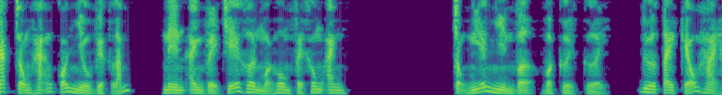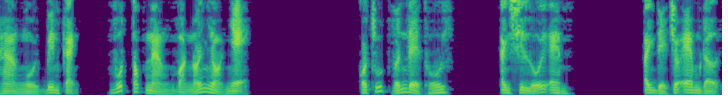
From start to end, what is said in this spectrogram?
Chắc trong hãng có nhiều việc lắm, nên anh về trễ hơn mọi hôm phải không anh? Trọng Nghĩa nhìn vợ và cười cười, đưa tay kéo Hải Hà ngồi bên cạnh, vuốt tóc nàng và nói nhỏ nhẹ. Có chút vấn đề thôi, anh xin lỗi em. Anh để cho em đợi,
